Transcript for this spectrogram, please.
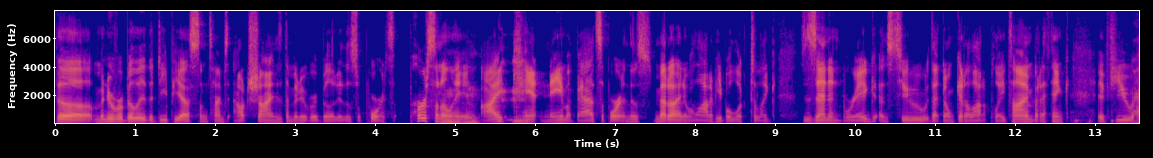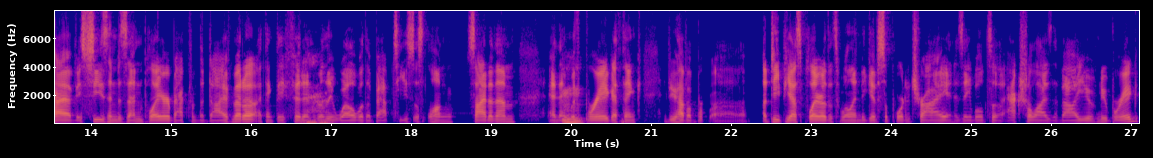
the maneuverability of the DPS sometimes outshines the maneuverability of the supports. Personally, Mhm. I Mhm. can't name a bad support in this meta. I know a lot of people look to like Zen and Brig as two that don't get a lot of playtime, but I think if you have a seasoned Zen player back from the dive meta, I think they fit in really well with a Baptiste alongside of them. And then with Brig, I think if you have a uh, a DPS player that's willing to give support a try and is able to actualize the value of new Brig,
